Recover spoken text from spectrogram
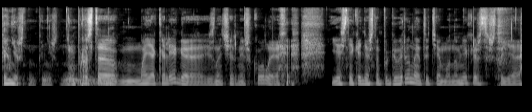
конечно, конечно. Ну, Просто да. моя коллега из начальной школы, я с ней, конечно, поговорю на эту тему, но мне кажется, что я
